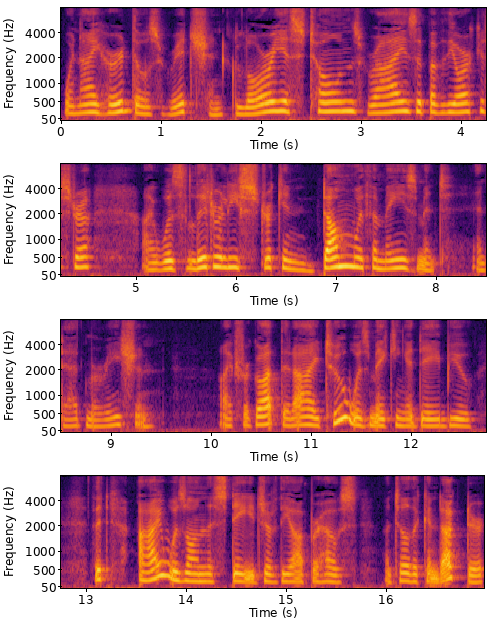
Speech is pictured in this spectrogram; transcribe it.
when I heard those rich and glorious tones rise above the orchestra, I was literally stricken dumb with amazement and admiration. I forgot that I, too, was making a debut, that I was on the stage of the opera house, until the conductor,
